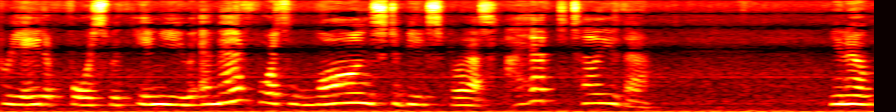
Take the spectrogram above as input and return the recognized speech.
creative force within you, and that force longs to be expressed. I have to tell you that. You know,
